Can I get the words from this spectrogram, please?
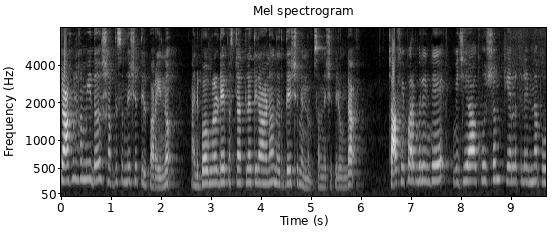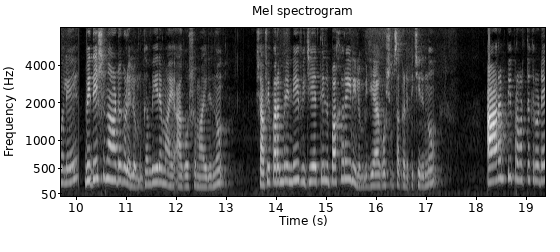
ഷാഹുൽ ഹമീദ് ശബ്ദ സന്ദേശത്തിൽ പറയുന്നു അനുഭവങ്ങളുടെ പശ്ചാത്തലത്തിലാണ് നിർദ്ദേശമെന്നും സന്ദേശത്തിലുണ്ട്. ഷാഫി പറമ്പിലിന്റെ വിജയാഘോഷം കേരളത്തിലെന്ന പോലെ വിദേശ നാടുകളിലും ഗംഭീരമായ ആഘോഷമായിരുന്നു. ഷാഫി പറമ്പിലിന്റെ വിജയത്തിൽ ബഹ്റൈനിലും വിജയാഘോഷം സംഘടിപ്പിച്ചിരുന്നു. ആർ എം പി പ്രവർത്തകരുടെ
